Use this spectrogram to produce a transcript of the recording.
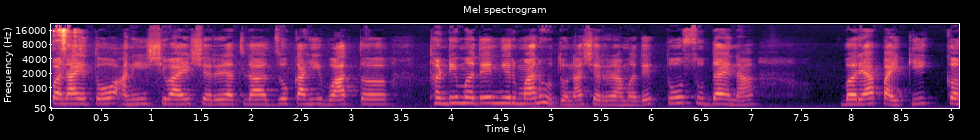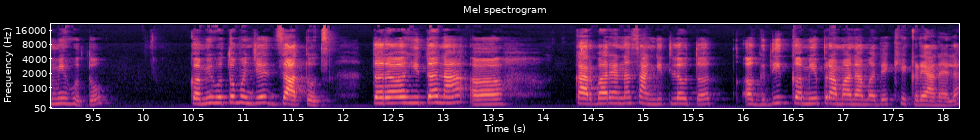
पणा येतो आणि शिवाय शरीरातला जो काही वात थंडीमध्ये निर्माण होतो ना शरीरामध्ये तो सुद्धा आहे ना बऱ्यापैकी कमी होतो. कमी होतो म्हणजे जातोच. तर इथं ना कारभाऱ्यांना सांगितलं होतं अगदी कमी प्रमाणामध्ये खेकडे आणायला.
